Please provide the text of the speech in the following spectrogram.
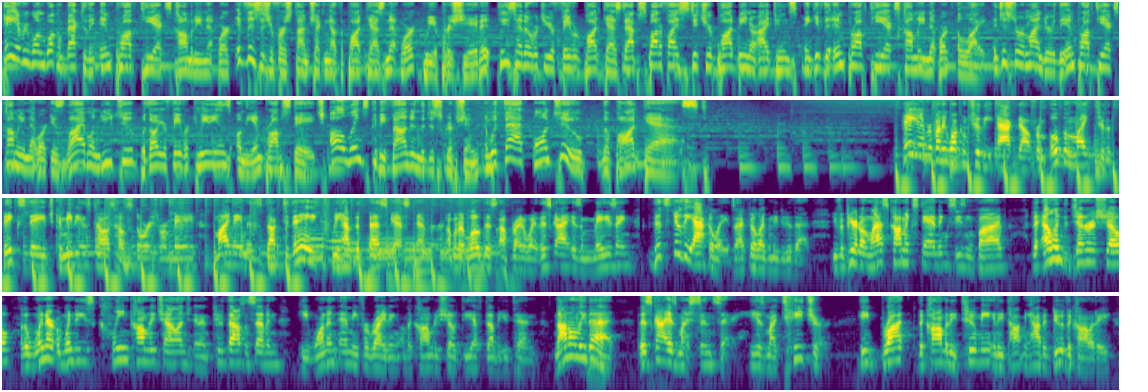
Hey everyone, welcome back to the Improv TX Comedy Network. If this is your first time checking out the podcast network, we appreciate it. Please head over to your favorite podcast app, Spotify, Stitcher, Podbean, or iTunes, and give the Improv TX Comedy Network a like. And just a reminder, the Improv TX Comedy Network is live on YouTube with all your favorite comedians on the improv stage. All links can be found in the description. And with that, on to the podcast. Hey everybody, welcome to the Act Out from open mic to the big stage. Comedians tell us how stories were made. My name is Duck. Today we have the best guest ever. I'm going to load this up right away. This guy is amazing. Let's do the accolades. I feel like we need to do that. You've appeared on Last Comic Standing, season five, The Ellen DeGeneres Show, the winner of Wendy's Clean Comedy Challenge, and in 2007 he won an Emmy for writing on the comedy show DFW 10. Not only that, this guy is my sensei. He is my teacher. He brought the comedy to me and he taught me how to do the comedy.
